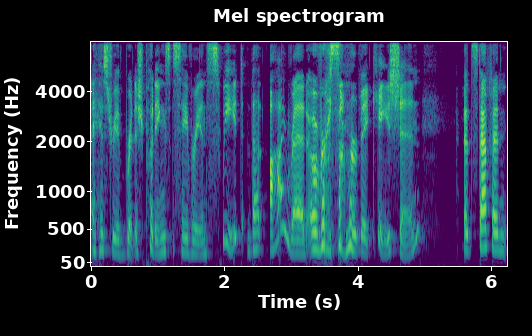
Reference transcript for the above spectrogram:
a history of British puddings, savory and sweet, that I read over summer vacation. And Stefan,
